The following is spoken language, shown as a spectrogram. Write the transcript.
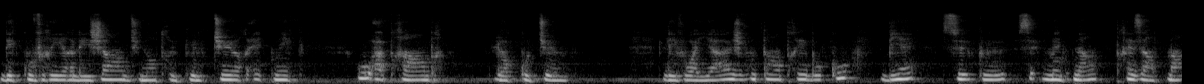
Découvrir les gens d'une autre culture ethnique ou apprendre leurs coutumes. Les voyages vous tenteraient beaucoup, bien ce que maintenant, présentement,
